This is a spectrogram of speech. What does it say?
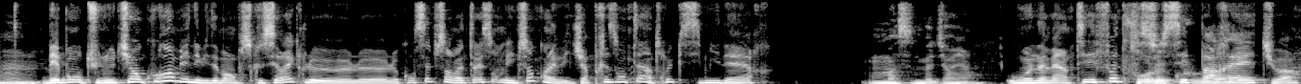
Mhm. Mais bon, tu nous tiens au courant, bien évidemment, parce que c'est vrai que le, le- le concept semble intéressant, mais il me semble qu'on avait déjà présenté un truc similaire, Moi, ça ne me dit rien. où on avait un téléphone qui se coup, séparait, tu vois.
